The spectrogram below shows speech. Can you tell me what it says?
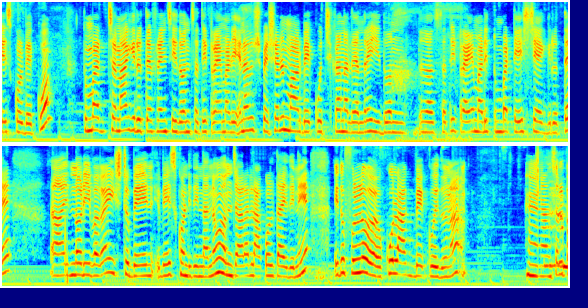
ಬೇಯಿಸ್ಕೊಳ್ಬೇಕು. ತುಂಬ ಚೆನ್ನಾಗಿರುತ್ತೆ ಫ್ರೆಂಡ್ಸ್ ಇದೊಂದು ಸತಿ ಟ್ರೈ ಮಾಡಿ. ಏನಾದರೂ ಸ್ಪೆಷಲ್ ಮಾಡಬೇಕು ಚಿಕನಲ್ಲಿ ಅಂದರೆ ಇದೊಂದು ಸತಿ ಟ್ರೈ ಮಾಡಿ. ತುಂಬ ಟೇಸ್ಟಿಯಾಗಿರುತ್ತೆ ನೋಡಿ ಇವಾಗ ಇಷ್ಟು ಬೇ ಬೇಯಿಸ್ಕೊಂಡಿದ್ದೀನಿ ನಾನು. ಒಂದು ಜಾರಲ್ಲಿ ಹಾಕೊಳ್ತಾ ಇದ್ದೀನಿ ಇದು ಫುಲ್ಲು ಕೂಲ್ ಆಗಬೇಕು ಇದನ್ನು. ಸ್ವಲ್ಪ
